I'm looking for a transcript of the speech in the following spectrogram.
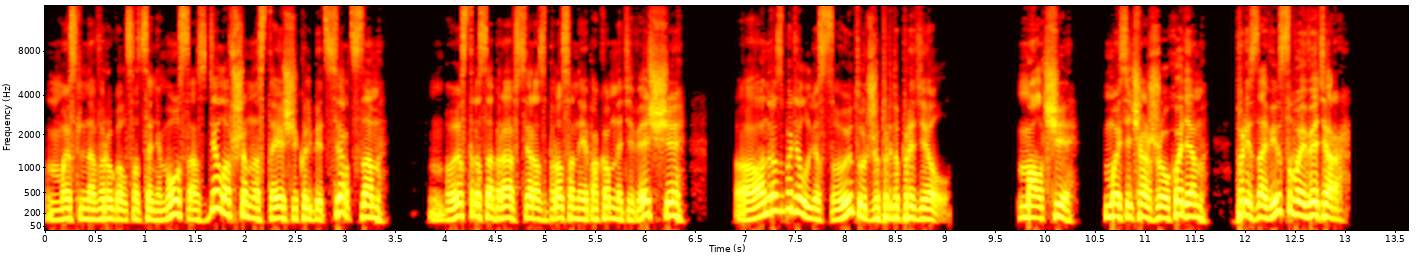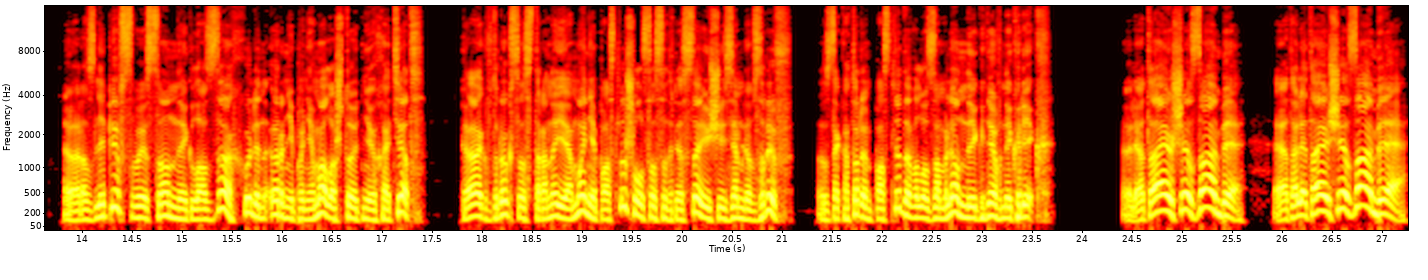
Мысленно выругался Цанимуса, сделавшим настоящий кульбит сердцем. Быстро собрав все разбросанные по комнате вещи, он разбудил лесу и тут же предупредил. «Молчи! Мы сейчас же уходим! Призови свой ветер!» Разлепив свои сонные глаза, Хулин Эр не понимала, что от нее хотят, как вдруг со стороны Ямэни послышался сотрясающий землю взрыв, за которым последовал изумленный гневный крик. «Летающие зомби! Это летающие зомби!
